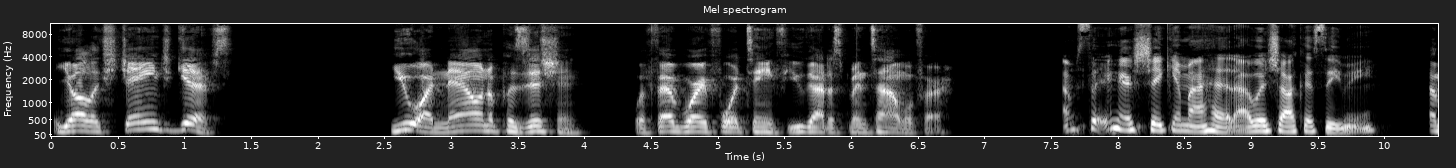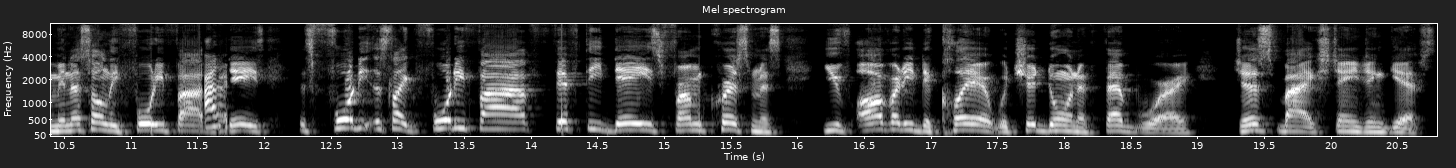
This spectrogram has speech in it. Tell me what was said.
y'all exchange gifts, you are now in a position where February 14th, you got to spend time with her. I'm sitting here shaking my head. I wish y'all could see me. I mean, that's only 45 I- days. It's 40, it's like 45, 50 days from Christmas. You've already declared what you're doing in February just by exchanging gifts.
